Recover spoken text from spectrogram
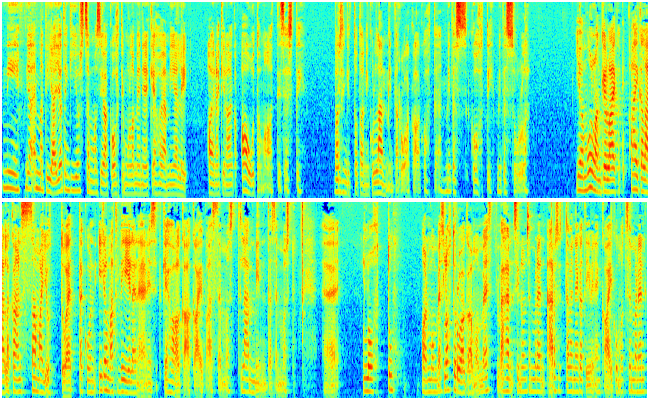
niin, ja en mä tiedä, jotenkin just semmosia kohti mulla menee keho ja mieli ainakin aika automaattisesti. Varsinkin tota niin kuin lämmintä ruokaa kohteen. Mitäs kohti? Mitäs sulla? Joo, mulla on kyllä aika, aika lailla kans sama juttu, että kun ilmat viilenee, niin sitten keho alkaa kaipaa semmoista lämmintä, semmoista äh, lohtu. On mun mielestä, lohturuoka on mun mielestä vähän, siinä on semmoinen ärsyttävä negatiivinen kaiku, mutta semmoinen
